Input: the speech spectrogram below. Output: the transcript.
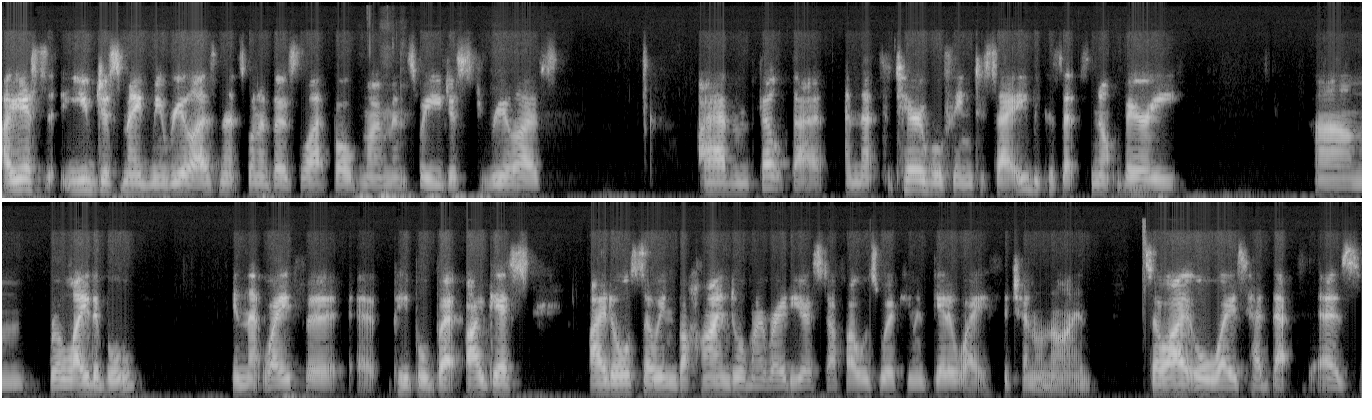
I guess you've just made me realize, and that's one of those light bulb moments where you just realize I haven't felt that. And that's a terrible thing to say because that's not very um, relatable in that way for uh, people. But I guess I'd also, in behind all my radio stuff, I was working with Getaway for Channel 9. So I always had that as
